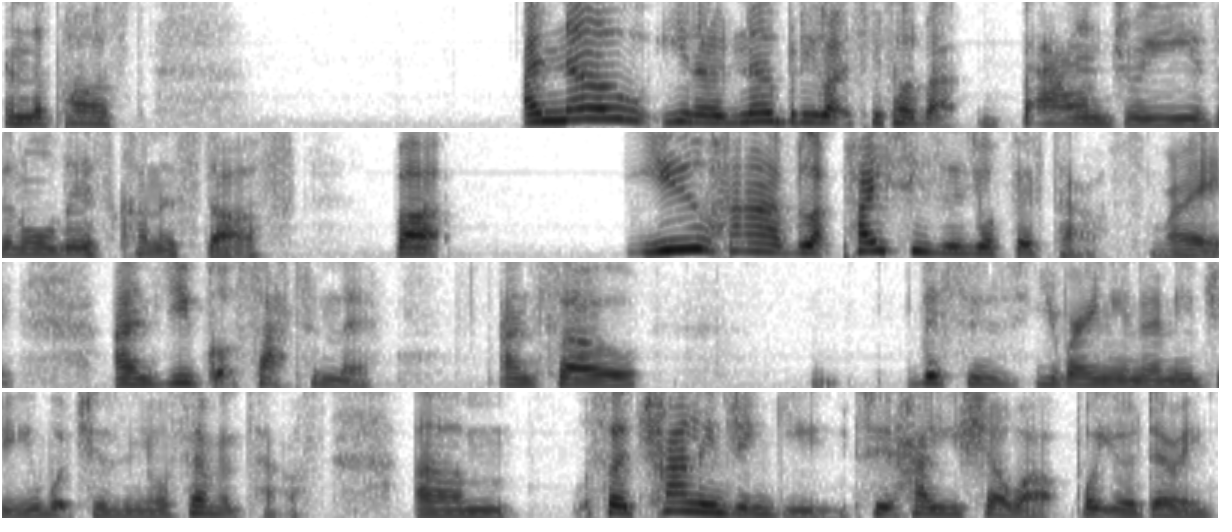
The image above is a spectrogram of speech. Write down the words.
In the past, I know, you know, nobody likes to be told about boundaries and all this kind of stuff, but you have like Pisces is your fifth house, right? And you've got Saturn there. And so this is Uranian energy, which is in your seventh house. Um, so challenging you to how you show up, what you're doing.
